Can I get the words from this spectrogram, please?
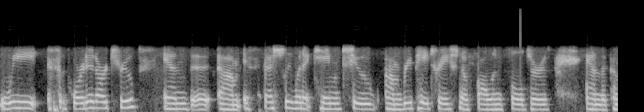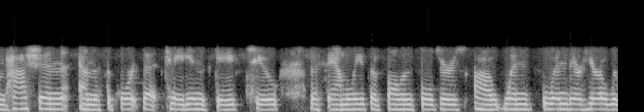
we supported our troops, and the, um, especially when it came to um, repatriation of fallen soldiers and the compassion and the support that Canadians gave to the families of fallen soldiers uh, when when their hero was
